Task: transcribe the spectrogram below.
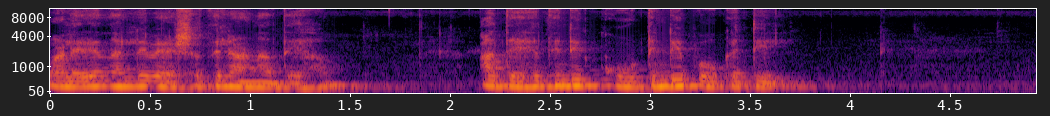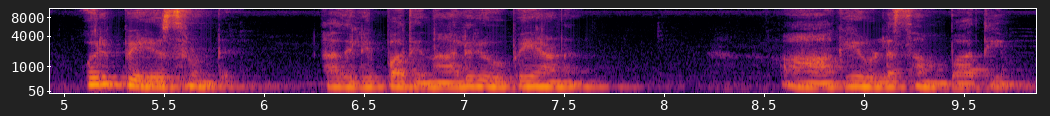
വളരെ നല്ല വേഷത്തിലാണ് അദ്ദേഹം. അദ്ദേഹത്തിന്റെ കോട്ടിന്റെ പോക്കറ്റിൽ ഒരു പേഴ്സുണ്ട് അതിൽ പതിനാല് രൂപയാണ്. ആകെയുള്ള സമ്പാദ്യം.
